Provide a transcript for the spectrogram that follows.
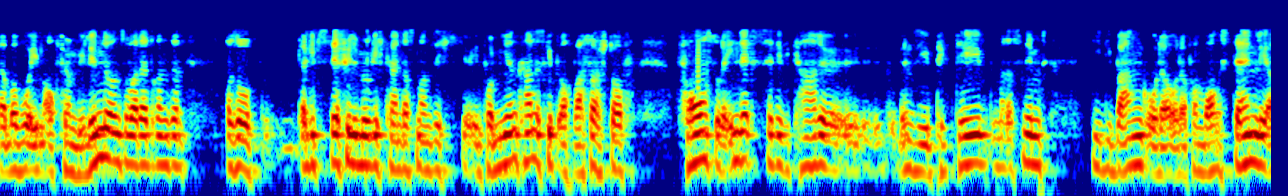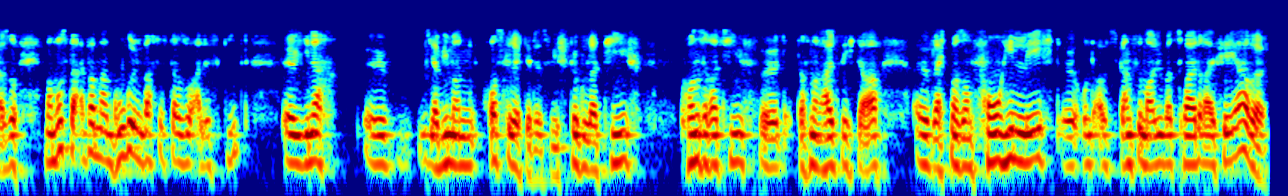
aber wo eben auch Firmen wie Linde und so weiter drin sind. Also da gibt es sehr viele Möglichkeiten, dass man sich informieren kann. Es gibt auch Wasserstofffonds oder Indexzertifikate, wenn Sie PICT, wenn man das nimmt, die die Bank oder, oder von Morgan Stanley. Also man muss da einfach mal googeln, was es da so alles gibt äh, je nach, äh, ja, wie man ausgerichtet ist, wie spekulativ, konservativ, äh, dass man halt sich da äh, vielleicht mal so einen Fonds hinlegt äh, und das Ganze mal über zwei, drei, vier Jahre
